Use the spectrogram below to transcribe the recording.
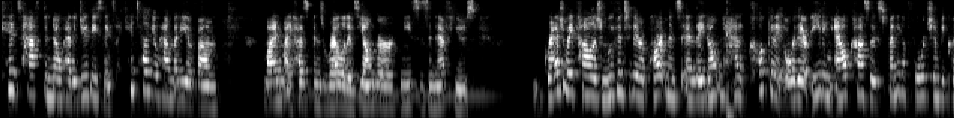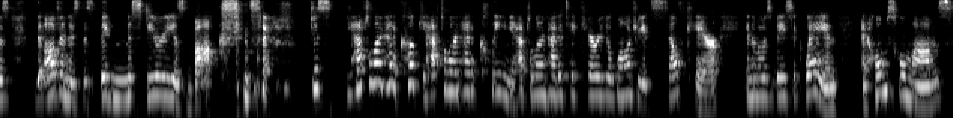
kids have to know how to do these things. I can't tell you how many of um mine and my husband's relatives younger nieces and nephews graduate college, move into their apartments, and they don't know how to cook in it, or they're eating out constantly, spending a fortune because the oven is this big mysterious box. Just you have to learn how to cook. You have to learn how to clean. You have to learn how to take care of your laundry. It's self care in the most basic way. And and homeschool moms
